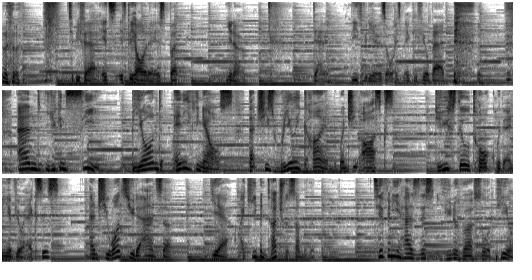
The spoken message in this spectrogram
to be fair, it's it's the holidays, but you know, damn it, these videos always make me feel bad. and you can see beyond anything else that she's really kind when she asks, "Do you still talk with any of your exes?" And she wants you to answer, "Yeah, I keep in touch with some of them." Tiffany has this universal appeal,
